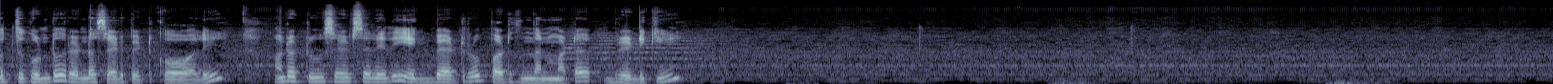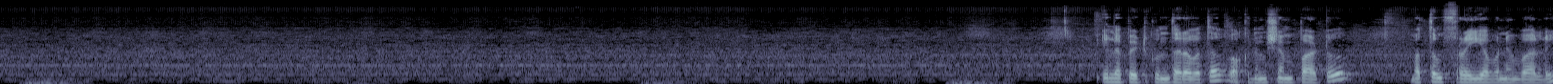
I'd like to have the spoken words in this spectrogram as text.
ఒత్తుకుంటూ రెండో సైడ్ పెట్టుకోవాలి. అంటే టూ సైడ్స్ అనేది ఎగ్ బ్యాటర్ పడుతుందన్నమాట బ్రెడ్కి. ఇలా పెట్టుకున్న తర్వాత ఒక నిమిషం పాటు మొత్తం ఫ్రై అవ్వనివ్వాలి.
